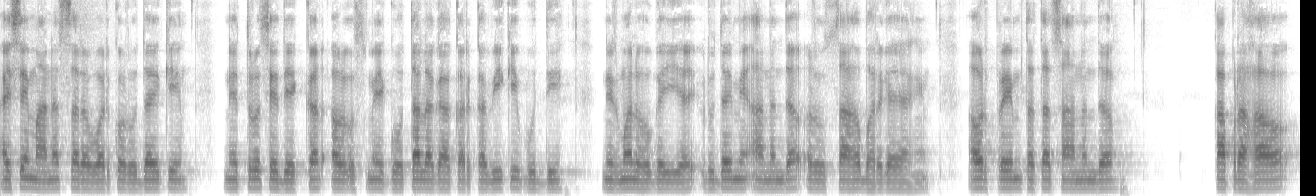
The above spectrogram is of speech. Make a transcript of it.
ऐसे मानस सरोवर को हृदय के नेत्रों से देखकर और उसमें गोता लगाकर कवि की बुद्धि निर्मल हो गई है, हृदय में आनंद और उत्साह भर गया है और प्रेम तथा सानंद का प्रभाव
